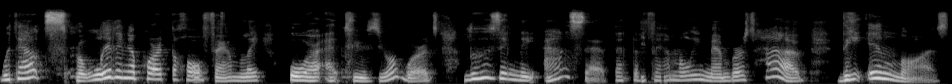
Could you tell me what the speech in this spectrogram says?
without splitting apart the whole family or, at to use your words, losing the asset that the family members have, the in-laws,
